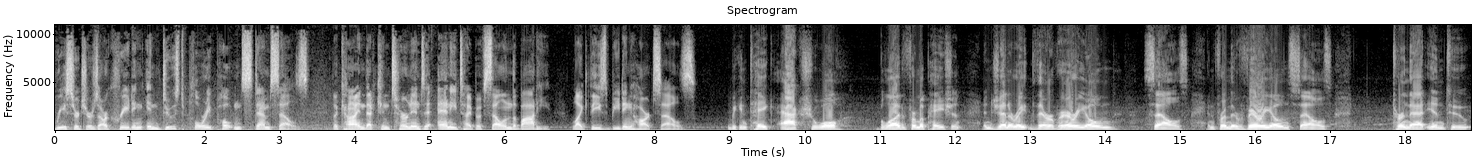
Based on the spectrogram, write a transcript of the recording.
researchers are creating induced pluripotent stem cells, the kind that can turn into any type of cell in the body, like these beating heart cells. We can take actual blood from a patient and generate their very own cells, and from their very own cells, turn that into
